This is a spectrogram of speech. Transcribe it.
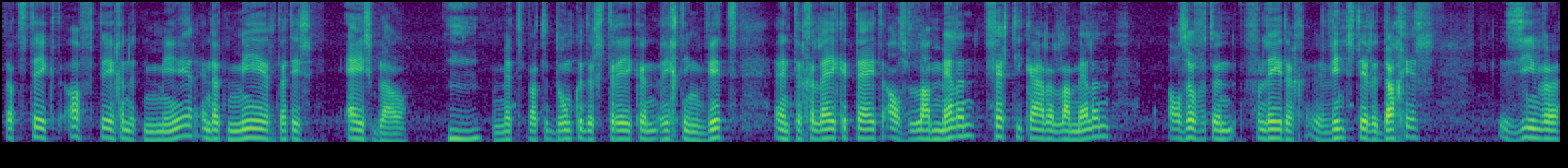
dat steekt af tegen het meer. En dat meer, dat is ijsblauw. Mhm. Met wat donkerder streken richting wit. En tegelijkertijd als lamellen, verticale lamellen, alsof het een volledig windstille dag is, zien we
